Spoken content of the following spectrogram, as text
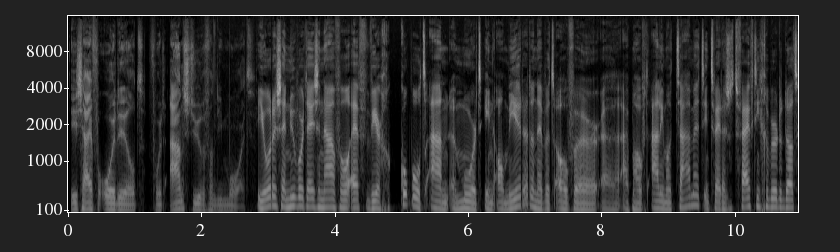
is hij veroordeeld voor het aansturen van die moord. Joris, en nu wordt deze navel F weer gekoppeld aan een moord in Almere. Dan hebben we het over, uh, uit mijn hoofd, Ali Motamed. In 2015 gebeurde dat.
